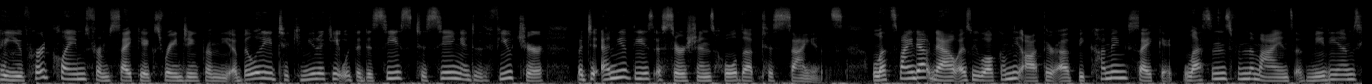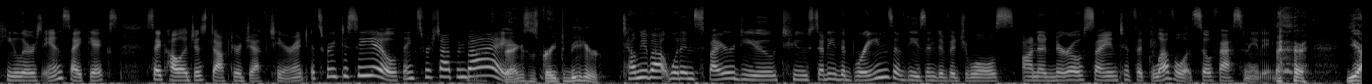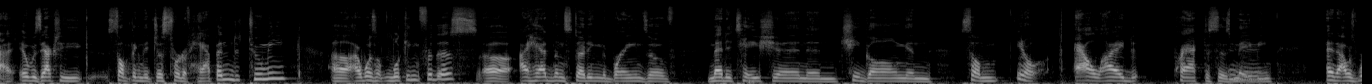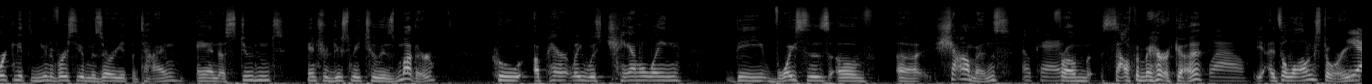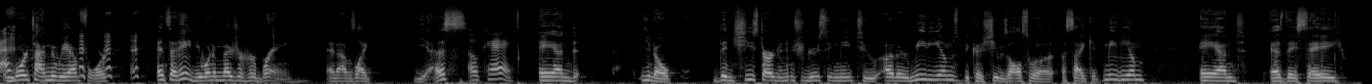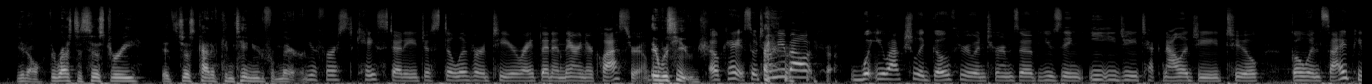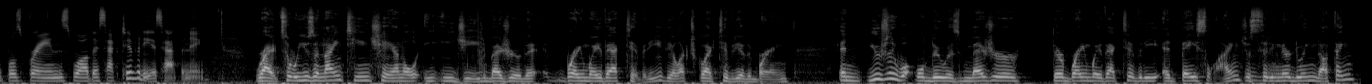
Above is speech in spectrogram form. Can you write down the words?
Okay, you've heard claims from psychics ranging from the ability to communicate with the deceased to seeing into the future, but do any of these assertions hold up to science? Let's find out now as we welcome the author of Becoming Psychic Lessons from the Minds of Mediums, Healers, and Psychics, psychologist Dr. Jeff Tarrant. It's great to see you. Thanks for stopping by. Thanks, it's great to be here. Tell me about what inspired you to study the brains of these individuals on a neuroscientific level. It's so fascinating. yeah, it was actually something that just sort of happened to me. Uh, I wasn't looking for this. Uh, I had been studying the brains of meditation and qigong and some, you know, allied practices mm -hmm. maybe. And I was working at the University of Missouri at the time, and a student introduced me to his mother, who apparently was channeling the voices of uh, shamans okay. from South America. Wow. Yeah, it's a long story, yeah. more time than we have for, and said, hey, do you want to measure her brain? And I was like, yes. Okay. And, you know, then she started introducing me to other mediums because she was also a, a psychic medium. And as they say, you know, the rest is history. It's just kind of continued from there. Your first case study just delivered to you right then and there in your classroom. It was huge. Okay, so tell me about yeah. what you actually go through in terms of using EEG technology to go inside people's brains while this activity is happening. Right, so we use a 19 channel EEG to measure the brainwave activity, the electrical activity of the brain. And usually what we'll do is measure their brainwave activity at baseline, just mm -hmm. sitting there doing nothing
